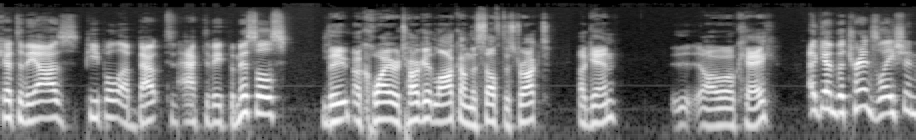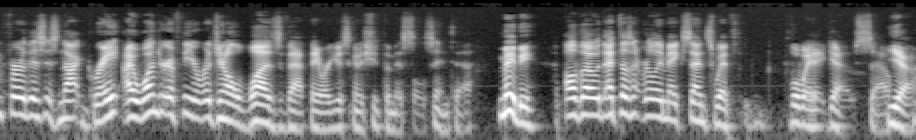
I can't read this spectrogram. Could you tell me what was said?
Cut to the Oz people about to activate the missiles. They acquire target lock on the self destruct again. Uh, Oh, okay. Again, the translation for this is not great. I wonder if the original was that they were just going to shoot the missiles into. Maybe. Although that doesn't really make sense with the way it goes. So Yeah.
